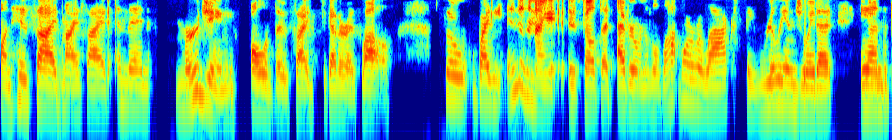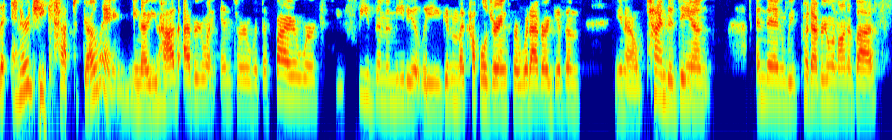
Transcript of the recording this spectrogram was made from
on his side, my side, and then merging all of those sides together as well. So by the end of the night, it felt that everyone was a lot more relaxed. They really enjoyed it. And the energy kept going. You know, you have everyone enter with the fireworks, you feed them immediately, you give them a couple drinks or whatever, give them, you know, time to dance and then we put everyone on a bus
